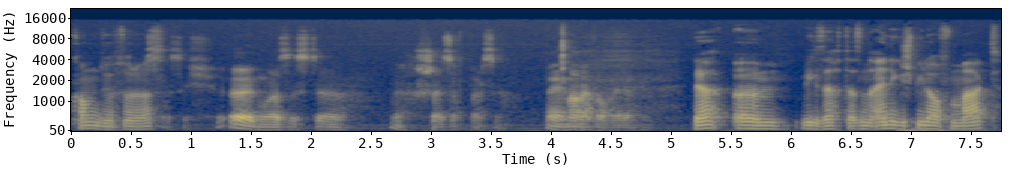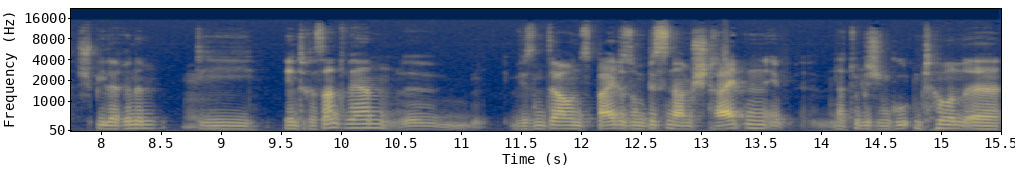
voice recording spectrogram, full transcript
kommen dürfte, oder was? ich. Irgendwas ist da. Ach, scheiß auf Barca. Nee, mach einfach weiter. Ja, ähm, wie gesagt, da sind einige Spieler auf dem Markt, Spielerinnen, die interessant wären. Äh, wir sind da uns beide so ein bisschen am Streiten, natürlich im guten Ton, äh,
